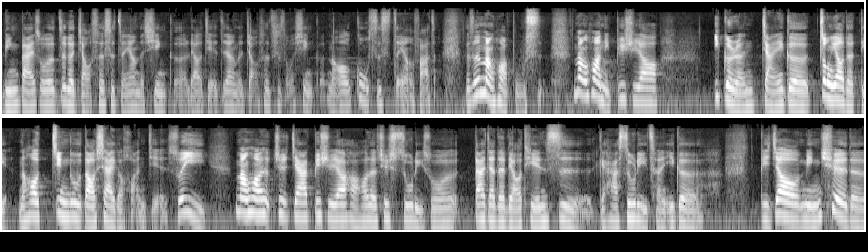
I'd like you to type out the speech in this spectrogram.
明白说这个角色是怎样的性格，了解这样的角色是什么性格，然后故事是怎样的发展。可是漫画不是，漫画你必须要。一个人讲一个重要的点，然后进入到下一个环节，所以漫画剧家必须要好好的去梳理，说大家的聊天是，给他梳理成一个。比较明确的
